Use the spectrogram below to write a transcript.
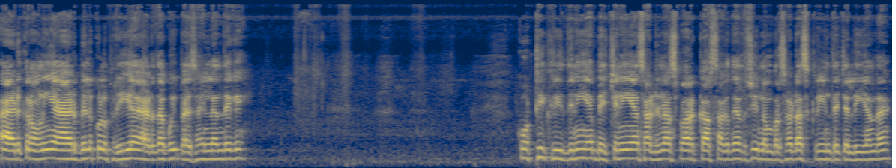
ਐਡ ਕਰਾਉਣੀ ਹੈ, ਐਡ ਬਿਲਕੁਲ ਫ੍ਰੀ ਹੈ, ਐਡ ਦਾ ਕੋਈ ਪੈਸਾ ਨਹੀਂ ਲੈਂਦੇਗੇ ਕੋਠੀ ਖਰੀਦਣੀ ਹੈ, ਵੇਚਣੀ ਹੈ, ਸਾਡੇ ਨਾਲ ਸੰਪਰਕ ਕਰ ਸਕਦੇ ਹੋ, ਤੁਸੀਂ ਨੰਬਰ ਸਾਡਾ ਸਕਰੀਨ ਤੇ ਚੱਲੀ ਜਾਂਦਾ ਹੈ।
